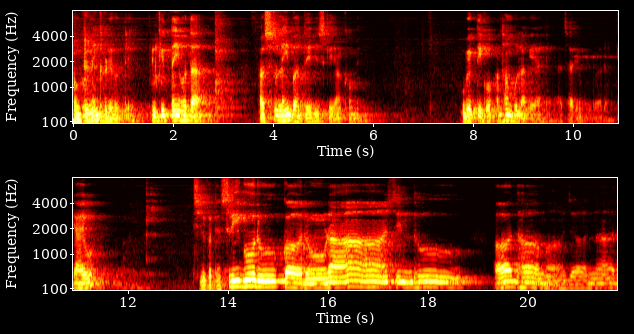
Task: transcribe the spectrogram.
रोंगटे नहीं खड़े होते। पुलकित नहीं होता। अश्रु नहीं बहते जिसके आँखों में। वो व्यक्ति को अधम बोला गया है आचार्यों के द्वारा। क्या है वो? इसलिए कहते हैं, श्री गुरु करुणा सिंधु, अधम जनर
